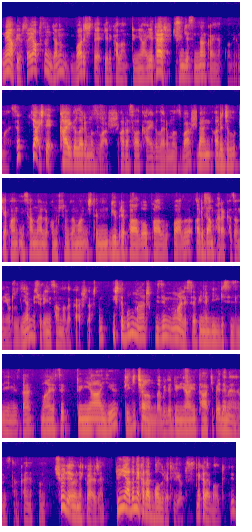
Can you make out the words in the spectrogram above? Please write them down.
ne yapıyorsa yapsın canım. Var işte geri kalan. Dünya yeter. Düşüncesinden kaynaklanıyor maalesef. Ya işte kaygılarımız var. Parasal kaygılarımız var. Ben arıcılık yapan insanlarla konuştuğum zaman işte gübre pahalı, o pahalı, bu pahalı. Arıdan para kazanıyoruz diyen bir sürü insanla da karşılaştım. İşte bunlar bizim maalesef yine bilgisizliğimizden, maalesef dünyayı bilgi çağında bile dünyayı takip edemememizden kaynaklanıyor. Şöyle örnek vereceğim. Dünyada ne kadar bal üretiliyordur? Ne kadar bal üretiliyor?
